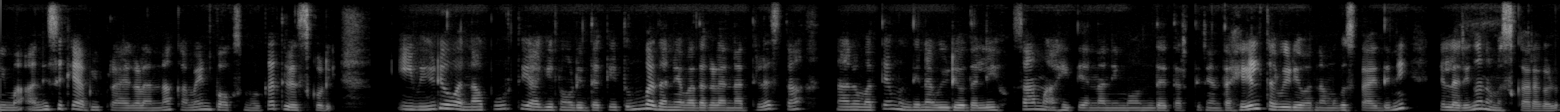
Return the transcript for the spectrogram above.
ನಿಮ್ಮ ಅನಿಸಿಕೆ ಅಭಿಪ್ರಾಯಗಳನ್ನು ಕಮೆಂಟ್ ಬಾಕ್ಸ್ ಮೂಲಕ ತಿಳಿಸ್ಕೊಡಿ. ಈ ವಿಡಿಯೋವನ್ನು ಪೂರ್ತಿಯಾಗಿ ನೋಡಿದ್ದಕ್ಕೆ ತುಂಬ ಧನ್ಯವಾದಗಳನ್ನು ತಿಳಿಸ್ತಾ ನಾನು ಮತ್ತೆ ಮುಂದಿನ ವಿಡಿಯೋದಲ್ಲಿ ಹೊಸ ಮಾಹಿತಿಯನ್ನು ನಿಮ್ಮ ಮುಂದೆ ತರ್ತೀನಿ ಅಂತ ಹೇಳ್ತಾ ವಿಡಿಯೋವನ್ನು ಮುಗಿಸ್ತಾ ಇದ್ದೀನಿ. ಎಲ್ಲರಿಗೂ ನಮಸ್ಕಾರಗಳು.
